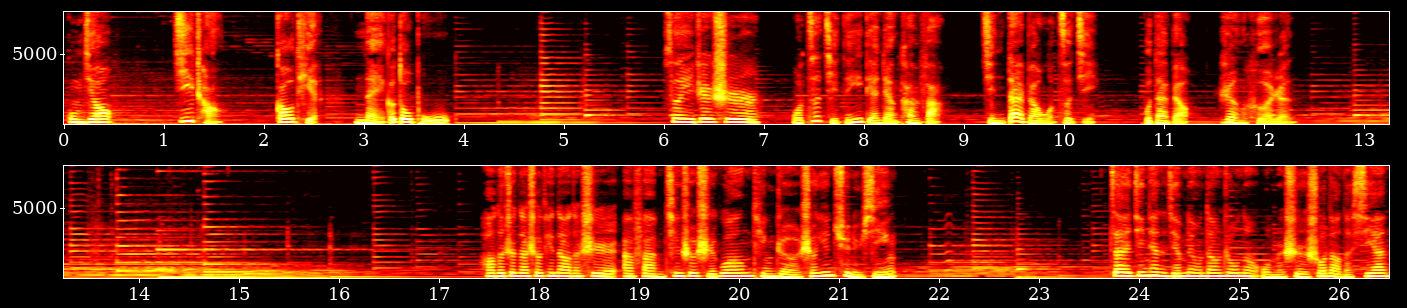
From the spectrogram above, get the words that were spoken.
公交、机场、高铁哪个都不误。所以这是我自己的一点点看法，仅代表我自己，不代表任何人。好的，正在收听到的是 FM 轻奢时光，听着声音去旅行。在今天的节目内容当中呢，我们是说到的西安，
